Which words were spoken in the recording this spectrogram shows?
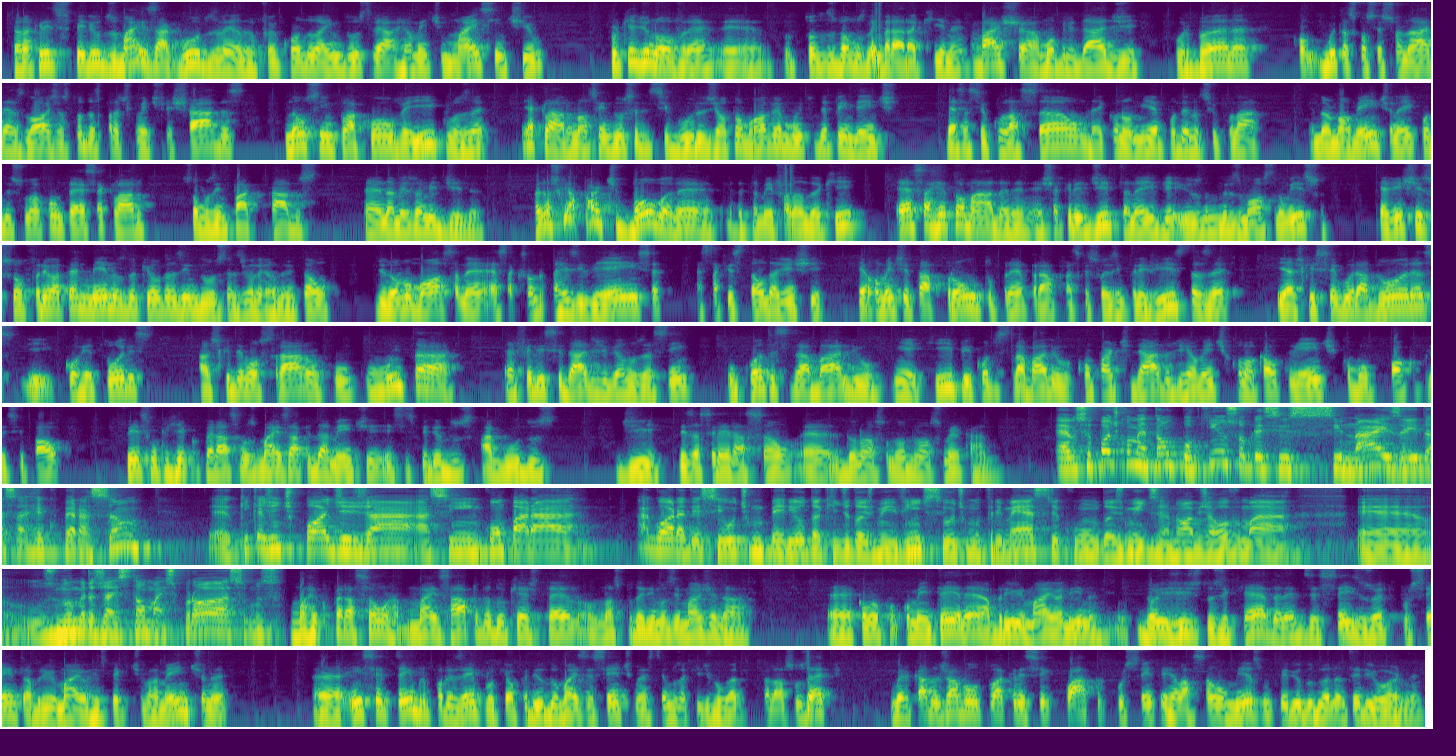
Então, naqueles períodos mais agudos, Leandro, foi quando a indústria realmente mais sentiu, porque, de novo, né, é, todos vamos lembrar aqui, né, baixa mobilidade urbana, muitas concessionárias, lojas, todas praticamente fechadas, não se emplacou veículos, né, e é claro, nossa indústria de seguros de automóvel é muito dependente dessa circulação, da economia podendo circular normalmente, né, e quando isso não acontece, é claro, somos impactados é, na mesma medida. Mas acho que a parte boa, né, também falando aqui, é essa retomada, né? A gente acredita, né, e, vê, e os números mostram isso, que a gente sofreu até menos do que outras indústrias, viu, Leandro? Então, de novo, mostra né, essa questão da resiliência, essa questão da gente realmente estar pronto né, para as questões imprevistas, né? E acho que seguradoras e corretores, acho que demonstraram com, com muita é, felicidade, digamos assim, o quanto esse trabalho em equipe, quanto esse trabalho compartilhado de realmente colocar o cliente como foco principal, fez com que recuperássemos mais rapidamente esses períodos agudos de desaceleração é, do, nosso, do nosso mercado. É, você pode comentar um pouquinho sobre esses sinais aí dessa recuperação? É, o que, que a gente pode já assim comparar agora desse último período aqui de 2020, esse último trimestre com 2019? Já houve uma é, os números já estão mais próximos? Uma recuperação mais rápida do que até nós poderíamos imaginar. É, como eu comentei, né, abril e maio ali, né, dois dígitos de queda, né, 16, 18%, abril e maio respectivamente, né, é, em setembro, por exemplo, que é o período mais recente que nós temos aqui divulgado pela SUSEP, o mercado já voltou a crescer 4% em relação ao mesmo período do ano anterior, né?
